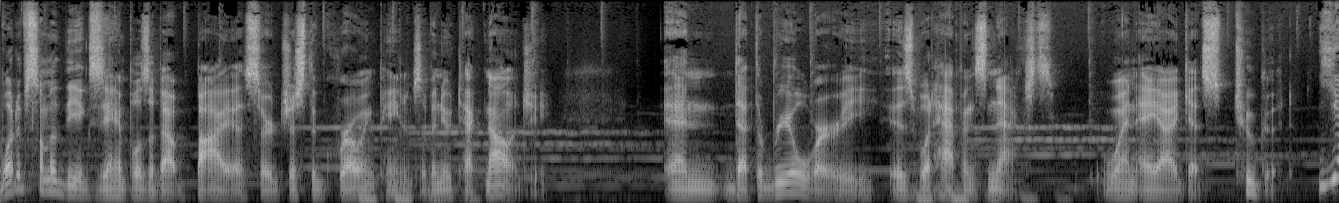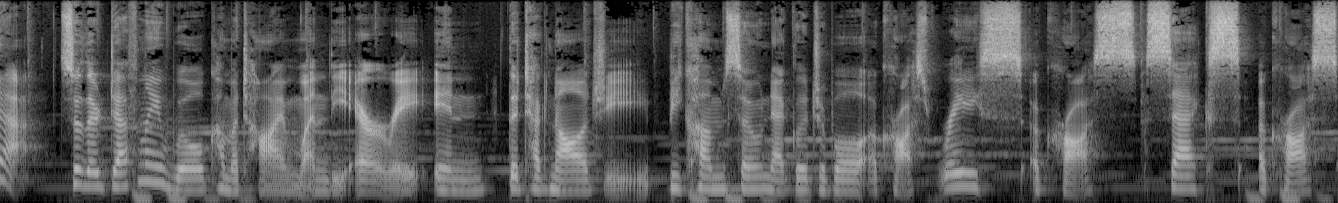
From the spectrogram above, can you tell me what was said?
what if some of the examples about bias are just the growing pains of a new technology? And that the real worry is what happens next when AI gets too good. Yeah. So there definitely will come a time when the error rate in the technology becomes so negligible across race, across sex, across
